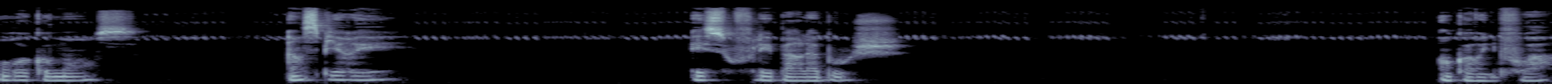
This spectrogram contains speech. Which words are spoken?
On recommence Inspirez et soufflez par la bouche. Encore une fois,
